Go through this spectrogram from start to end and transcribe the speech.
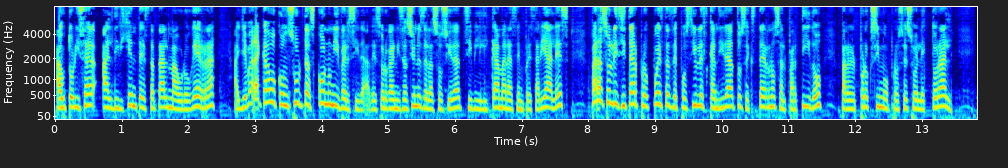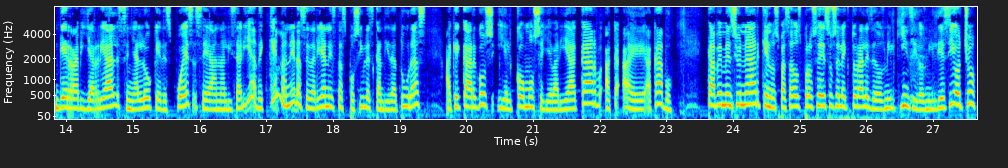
autorizar al dirigente estatal Mauro Guerra a llevar a cabo consultas con universidades, organizaciones de la sociedad civil y cámaras empresariales para solicitar propuestas de posibles candidatos externos al partido para el próximo proceso electoral. Guerra Villarreal señaló que después se analizaría de qué manera se darían estas posibles candidaturas, a qué cargos y el cómo se llevaría a, eh, cabo. Cabe mencionar que en los pasados procesos electorales de 2015 y 2018,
